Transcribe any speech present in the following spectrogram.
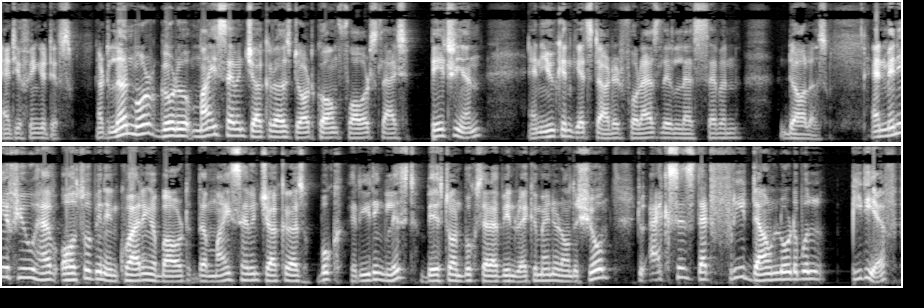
at your fingertips. Now, to learn more, go to my7chakras.com forward slash Patreon and you can get started for as little as $7. And many of you have also been inquiring about the My 7 Chakras book reading list based on books that have been recommended on the show. To access that free downloadable PDF,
